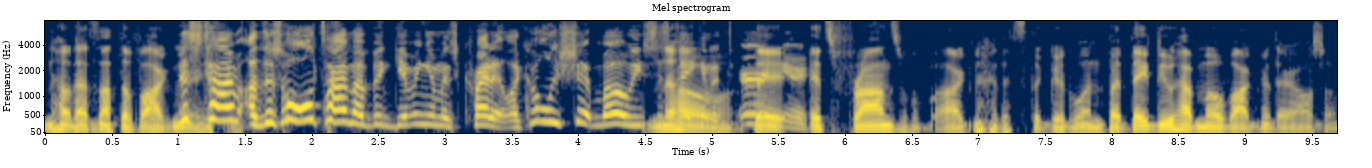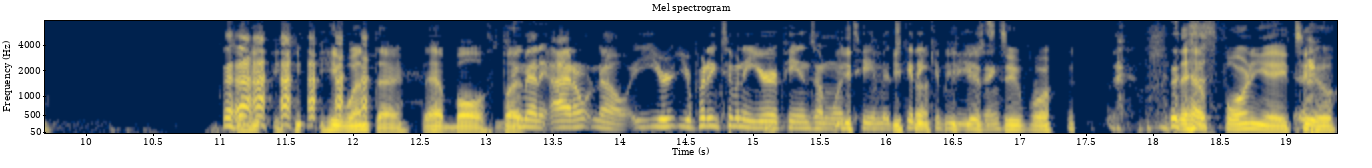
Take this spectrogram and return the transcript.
No, that's not the Wagner. This time, uh, this whole time, I've been giving him his credit. Like, holy shit, Mo, he's just taking a turn they- here. it's Franz Wagner. That's the good one. But they do have Mo Wagner there also. So he, he, went there. They have both. too many. I don't know. You're you're putting too many Europeans on one team. It's getting It's confusing. too for, they have Fournier too.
